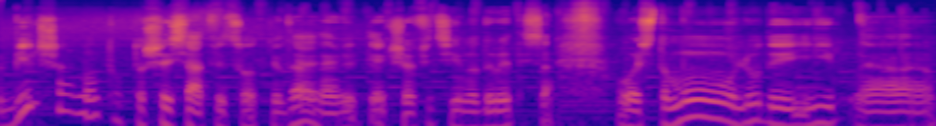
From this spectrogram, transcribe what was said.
більша, ну тобто 60%, да, навіть якщо офіційно дивитися. Ось тому люди і е, е,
